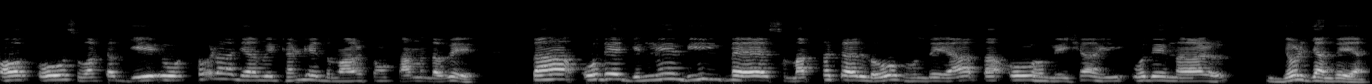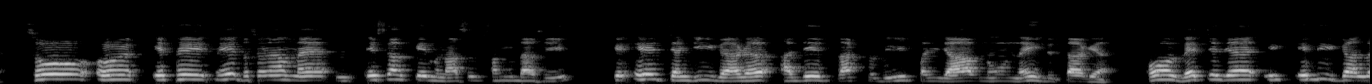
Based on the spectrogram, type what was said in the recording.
ਔਰ ਉਸ ਵਕਤ ਜੇ ਉਹ ਥੋੜਾ ਜਿਹਾ ਵੀ ਠੰਡੇ ਦਿਮਾਗ ਤੋਂ ਕੰਮ ਲਵੇ ਤਾਂ ਉਹਦੇ ਜਿੰਨੇ ਵੀ ਸਮਰਥਕ ਲੋਕ ਹੁੰਦੇ ਆ, ਤਾਂ ਉਹ ਹਮੇਸ਼ਾ ਹੀ ਉਹਦੇ ਨਾਲ ਜੁੜ ਜਾਂਦੇ ਆ। ਸੋ ਇੱਥੇ ਇਹ ਦੱਸਣਾ ਮੈਂ ਇਸ ਗੱਲ ਕੇ ਮناسب ਸਮਝਦਾ ਸੀ ਕਿ ਇਹ ਚੰਡੀਗੜ੍ਹ ਅਜੇ ਤੱਕ ਵੀ ਪੰਜਾਬ ਨੂੰ ਨਹੀਂ ਦਿੱਤਾ ਗਿਆ। ਉਹ ਵਿੱਚ ਜੇ ਇਹਦੀ ਗੱਲ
